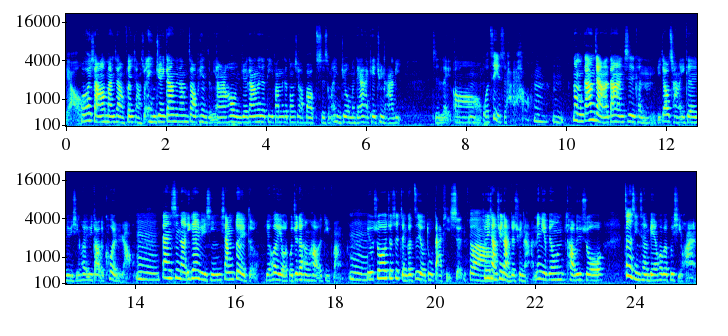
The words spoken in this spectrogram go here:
聊。我会想要蛮想分享说，哎、欸，你觉得刚刚那张照片怎么样？然后你觉得刚刚那个地方那个东西好不好吃？什么？哎、欸，你觉得我们等一下还可以去哪里？之类的哦，嗯、我自己是还好，嗯嗯。嗯，那我们刚刚讲的当然是可能比较长一个人旅行会遇到的困扰，嗯。但是呢，一个人旅行相对的也会有我觉得很好的地方，嗯。比如说就是整个自由度大提升，对啊。就你想去哪就去哪，那你也不用考虑说这个行程别人会不会不喜欢，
